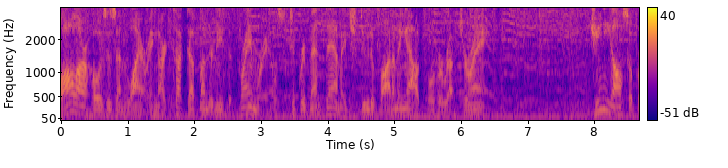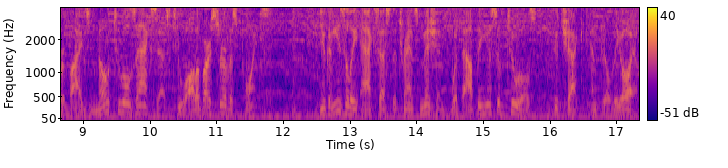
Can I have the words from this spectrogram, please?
all our hoses and wiring are tucked up underneath the frame rails to prevent damage due to bottoming out over rough terrain. Genie also provides no tools access to all of our service points. You can easily access the transmission without the use of tools to check and fill the oil.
